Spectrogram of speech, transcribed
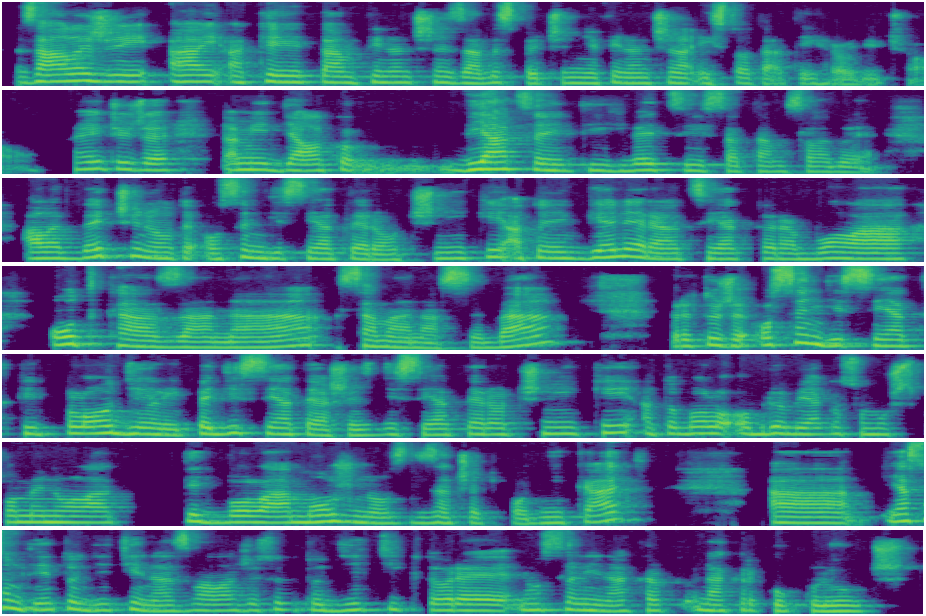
záleží aj, aké je tam finančné zabezpečenie, finančná istota tých rodičov. Hej, čiže tam je ďalko, viacej tých vecí sa tam sleduje. Ale väčšinou tie 80. ročníky, a to je generácia, ktorá bola odkázaná sama na seba, pretože 80 plodili 50. a 60. ročníky a to bolo obdobie, ako som už spomenula, keď bola možnosť začať podnikať a ja som tieto deti nazvala, že sú to deti, ktoré nosili na, krk, na krku kľúč.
